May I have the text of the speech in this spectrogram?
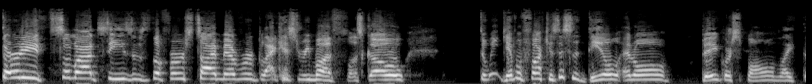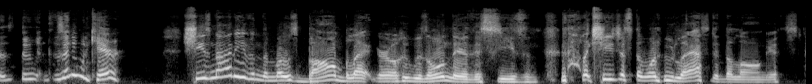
30 some odd seasons, the first time ever, Black History Month. Let's go. Do we give a fuck? Is this a deal at all? Big or small? Like, does, do, does anyone care? She's not even the most bomb black girl who was on there this season. like, she's just the one who lasted the longest.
